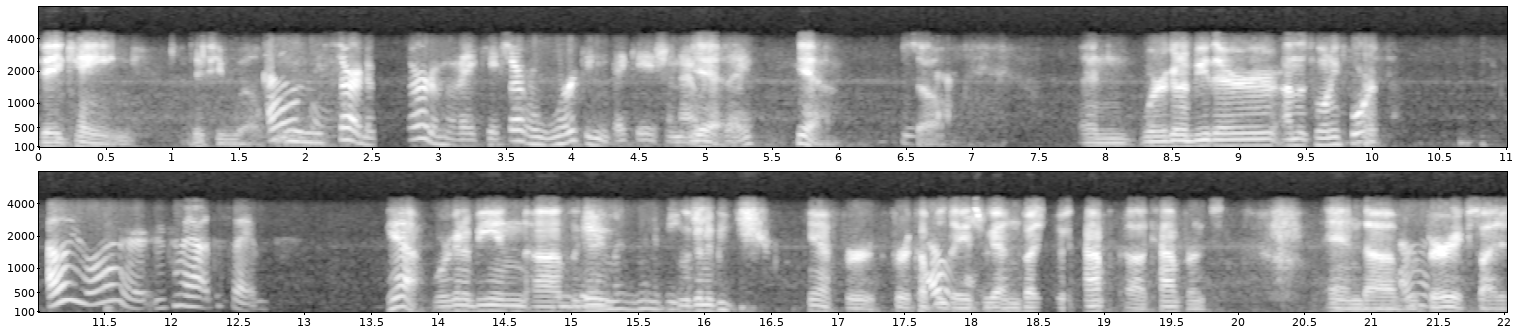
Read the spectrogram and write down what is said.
vacating, if you will. Oh, okay. Mm, Sort of. Sort of a vacation. Sort of a working vacation, I Yeah. would say. Yeah. So and we're gonna be there on the twenty fourth. Oh, you are. You're coming out the same. Yeah, we're gonna be in uh We'll be in Laguna, Laguna Beach. Laguna Beach. Yeah, for for a couple Oh, of days. We got invited to a comp, uh, conference, and uh, Oh. we're very excited.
